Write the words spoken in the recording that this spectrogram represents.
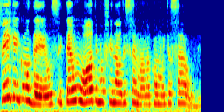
Fiquem com Deus e tenham um ótimo final de semana com muita saúde.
